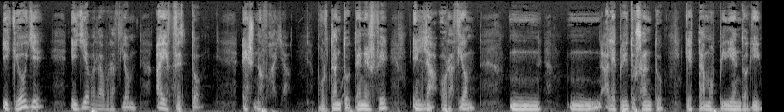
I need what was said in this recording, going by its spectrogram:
y que oye y lleva la oración a efecto es no falla. Por tanto, tener fe en la oración mm, mm, al Espíritu Santo que estamos pidiendo aquí.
